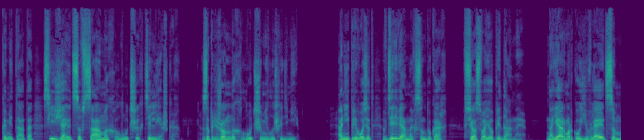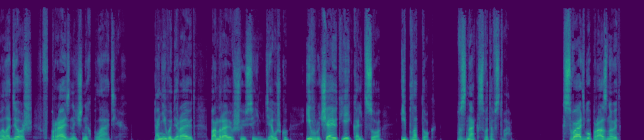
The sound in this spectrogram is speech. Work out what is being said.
комитата съезжаются в самых лучших тележках, запряженных лучшими лошадьми. Они привозят в деревянных сундуках все свое приданное. На ярмарку является молодежь в праздничных платьях. Они выбирают понравившуюся им девушку и вручают ей кольцо и платок в знак сватовства. Свадьбу празднуют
